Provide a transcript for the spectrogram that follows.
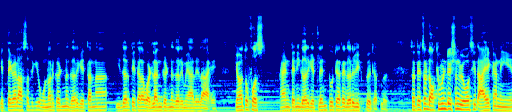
कित्येक वेळेला असं की ओनरकडनं घर घेताना इतर ते त्याला वडिलांकडनं घर मिळालेलं आहे किंवा तो फर्स्ट हँड त्यांनी घर घेतलं आणि तो ते आता घर विकतोय त्यातलं. तर त्याचं डॉक्युमेंटेशन व्यवस्थित आहे का नाही आहे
